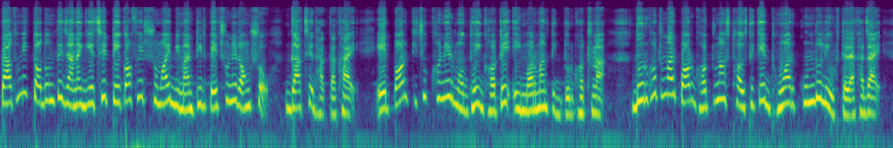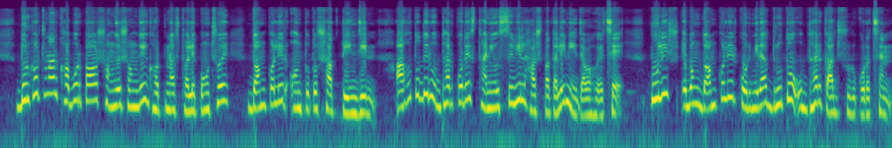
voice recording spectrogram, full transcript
প্রাথমিক তদন্তে জানা গিয়েছে টেক অফের সময় বিমানটির পেছনের অংশ গাছে ধাক্কা খায়। এরপর কিছুক্ষণের মধ্যেই ঘটে এই মর্মান্তিক দুর্ঘটনা। দুর্ঘটনার পর ঘটনাস্থল থেকে ধোঁয়ার কুণ্ডলি উঠতে দেখা যায়। দুর্ঘটনার খবর পাওয়ার সঙ্গে সঙ্গেই ঘটনাস্থলে পৌঁছয় দমকলের অন্তত সাতটি ইঞ্জিন। আহতদের উদ্ধার করে স্থানীয় সিভিল হাসপাতালে নিয়ে যাওয়া হয়েছে। পুলিশ এবং দমকলের কর্মীরা দ্রুত উদ্ধার কাজ শুরু করেছেন।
